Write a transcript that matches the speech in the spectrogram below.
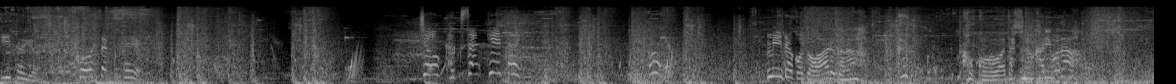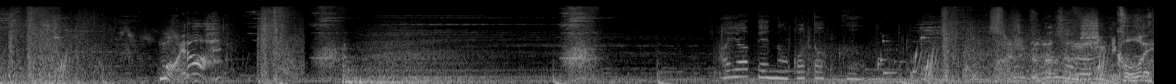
糸よ。工作せよ。超拡散形態。見たことあるかな。ここは私の狩り場だ燃えろ。颯のごとく。これル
